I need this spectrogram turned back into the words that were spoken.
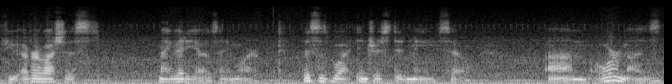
if you ever watch this, my videos anymore, this is what interested me. So, um, Ormuzd,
